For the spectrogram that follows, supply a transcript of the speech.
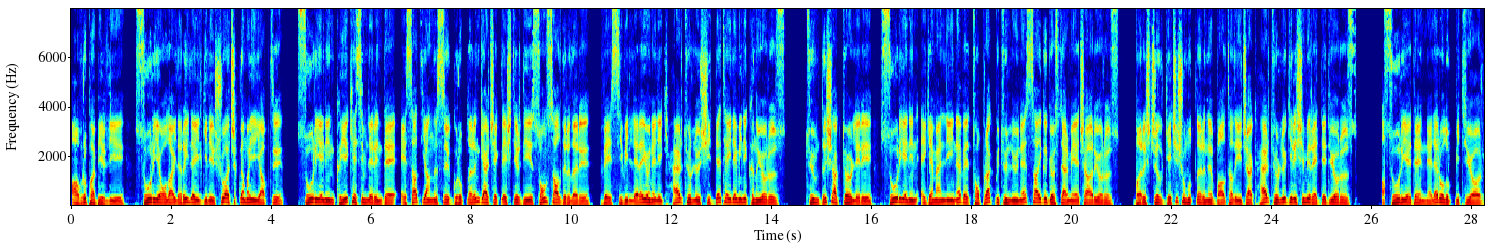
Avrupa Birliği Suriye olaylarıyla ilgili şu açıklamayı yaptı. Suriye'nin kıyı kesimlerinde Esad yanlısı grupların gerçekleştirdiği son saldırıları ve sivillere yönelik her türlü şiddet eylemini kınıyoruz. Tüm dış aktörleri Suriye'nin egemenliğine ve toprak bütünlüğüne saygı göstermeye çağırıyoruz. Barışçıl geçiş umutlarını baltalayacak her türlü girişimi reddediyoruz. Suriye'de neler olup bitiyor?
